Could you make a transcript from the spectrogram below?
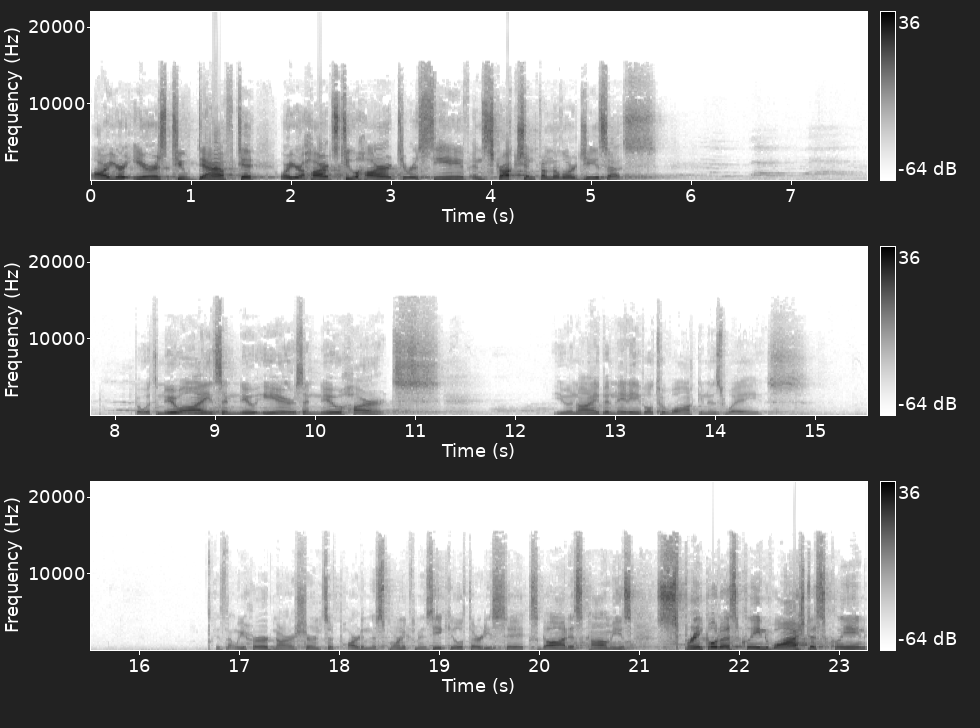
are your ears too deaf to, or your hearts too hard to receive instruction from the Lord Jesus. But with new eyes and new ears and new hearts, you and I have been made able to walk in his ways. Isn't that we heard in our assurance of pardon this morning from Ezekiel 36? God has come. He's sprinkled us clean, washed us clean.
